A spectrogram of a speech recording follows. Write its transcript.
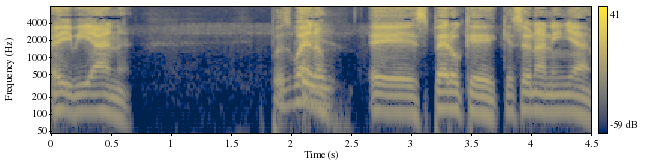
Hey, Viana. Pues bueno, eh, espero que, que sea una niña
